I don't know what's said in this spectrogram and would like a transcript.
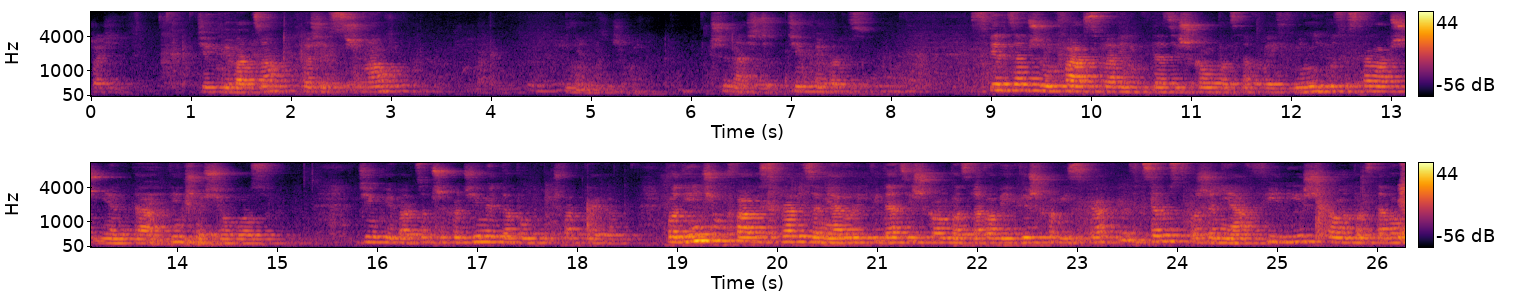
Sześć. Dziękuję bardzo. Kto się wstrzymał? Nie. 13. Dziękuję bardzo. Stwierdzam, że uchwała w sprawie likwidacji szkoły podstawowej w Gminiku została przyjęta większością głosów. Dziękuję bardzo. Przechodzimy do punktu czwartego. Podjęcie uchwały w sprawie zamiaru likwidacji szkoły podstawowej w w celu stworzenia filii szkoły podstawowej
